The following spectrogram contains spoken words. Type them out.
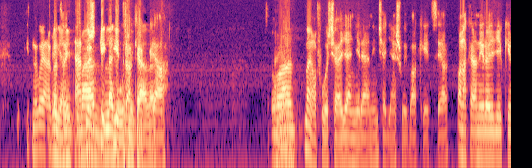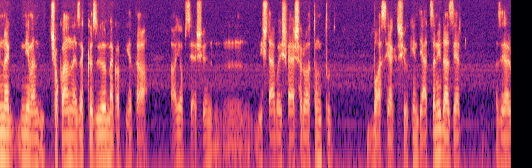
itt meg olyanokat, Igen, hogy itt hát már most ki, itt rakják. Ja. Szóval Igen. nagyon furcsa, hogy ennyire nincs egyensúlyban a két szél. Annak ellenére, hogy egyébként meg nyilván sokan ezek közül, meg akiket a, a jobb szélső listába is felsoroltunk, tud bal szélsőként játszani, de azért, azért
